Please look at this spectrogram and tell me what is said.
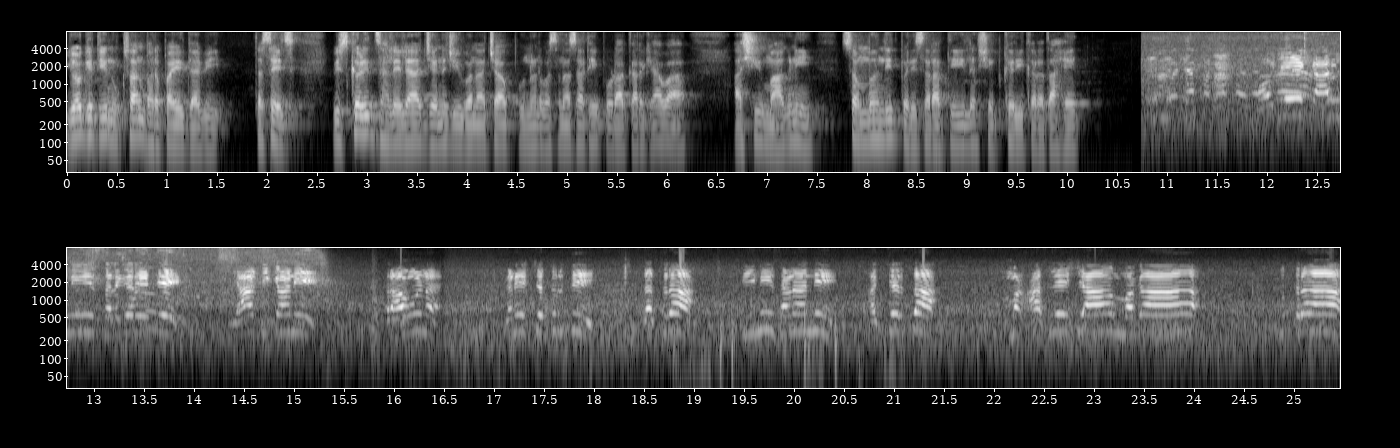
योग्य ती नुकसान भरपाई द्यावी. तसेच विस्कळीत झालेल्या जनजीवनाच्या पुनर्वसनासाठी पुढाकार घ्यावा अशी मागणी संबंधित परिसरातील शेतकरी करत आहेत. सलगर येथे या ठिकाणी श्रावण गणेश चतुर्थी दसरा तिन्ही सणांनी अक्षरशः आश्लेषा मगा पुत्रा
